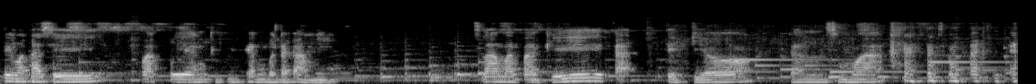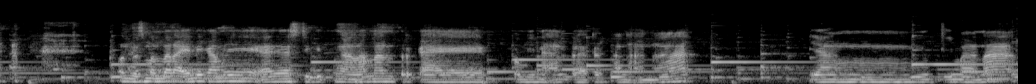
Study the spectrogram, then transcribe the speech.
Terima kasih waktu yang diberikan kepada kami. Selamat pagi Kak Dibio dan semua untuk sementara ini kami hanya sedikit pengalaman terkait pembinaan terhadap anak-anak yang di mana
